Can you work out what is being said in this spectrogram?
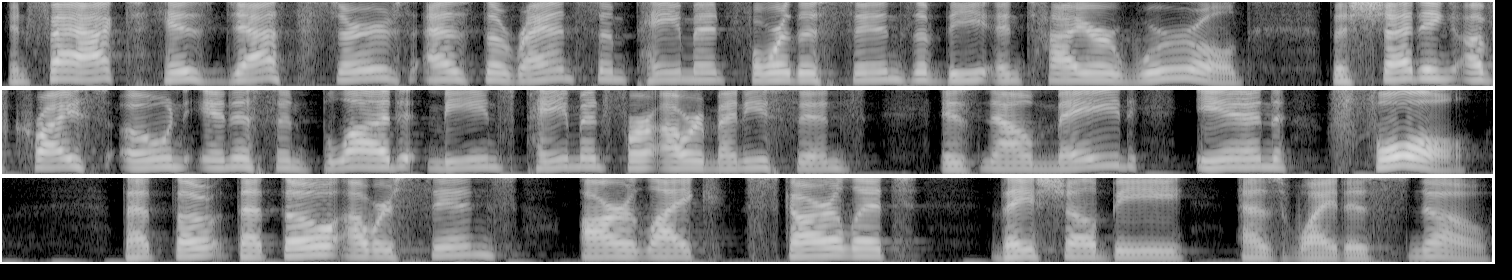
In fact, his death serves as the ransom payment for the sins of the entire world. The shedding of Christ's own innocent blood means payment for our many sins is now made in full. That though, that though our sins are like scarlet, they shall be as white as snow.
